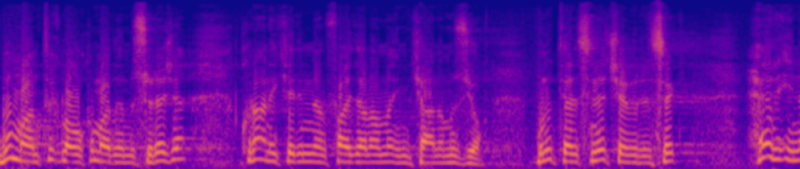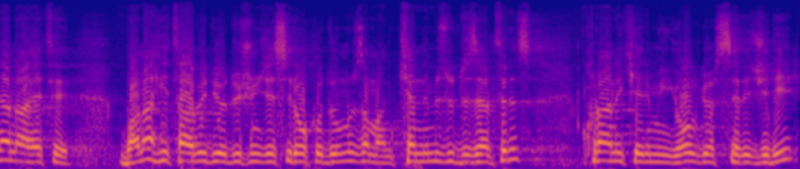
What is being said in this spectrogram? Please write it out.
Bu mantıkla okumadığımız sürece Kur'an-ı Kerim'den faydalanma imkanımız yok. Bunu tersine çevirirsek her inen ayeti bana hitap ediyor düşüncesiyle okuduğumuz zaman kendimizi düzeltiriz. Kur'an-ı Kerim'in yol göstericiliği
